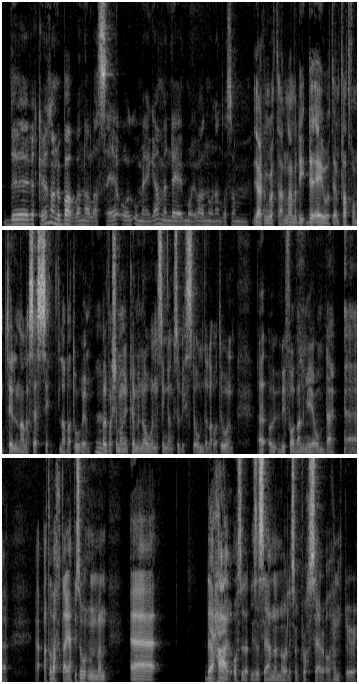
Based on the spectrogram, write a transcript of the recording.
Det virker jo som det bare var Nala C og Omega, men det må jo være noen andre som Ja, det kan godt hende, men de, det er jo en plattform til Nala C sitt laboratorium. Og det var ikke mange Criminowens engang som visste om det laboratorium. Eh, og vi får veldig mye om det eh, etter hvert der i episoden, men eh, det er her også disse scenene når liksom Crosshair og Hunter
